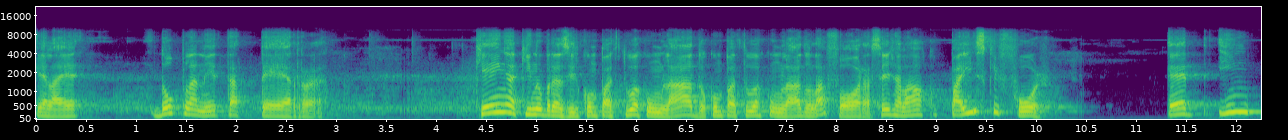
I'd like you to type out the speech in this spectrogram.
ela é do planeta Terra. Quem aqui no Brasil compactua com um lado, compactua com um lado lá fora, seja lá o país que for, é impossível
